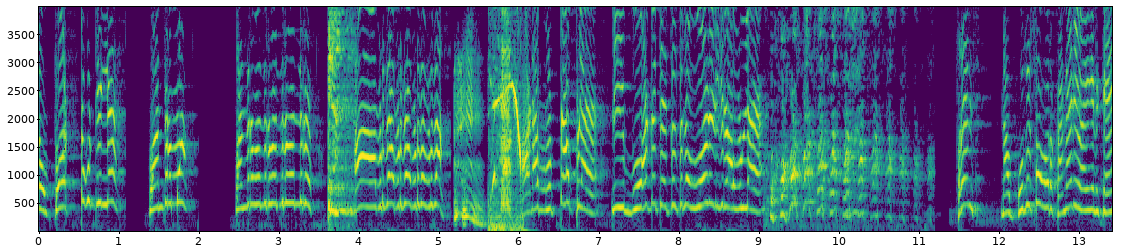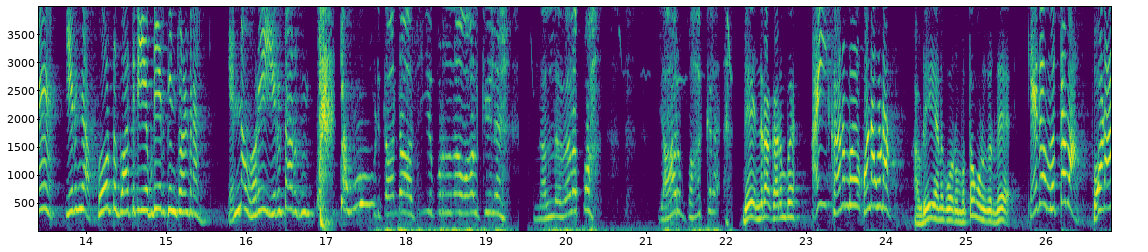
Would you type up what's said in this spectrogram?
என் பொட்டு குட்டி இல்ல. வந்துருமா வந்துரு வந்துரு வந்துரு வந்துரு. ஆ அப்படிதான் அப்படிதான் அப்படிதான் அப்படிதான். அட முட்டாப்ல நீ போட்ட சத்தத்துல ஓடிடுறா உள்ள. ஃப்ரெண்ட்ஸ் நான் புதுசா ஒரு கண்ணாடி வாங்கியிருக்கேன். இருங்க போட்டு பார்த்துட்டு எப்படி இருக்குன்னு சொல்றேன். என்ன ஒரே இருட்டா இருக்கு. இப்படி தாண்டா அசிங்கப்படுறதுனா வாழ்க்கையில. நல்ல வேலைப்பா. யாரும் பார்க்கல. டேய் இந்திரா கரும்பு. கரும்பு கொண்டா கொண்டா. அப்படியே எனக்கு ஒரு முத்தம் கொடுக்குறது. ஏதோ மொத்தமா? போடா.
